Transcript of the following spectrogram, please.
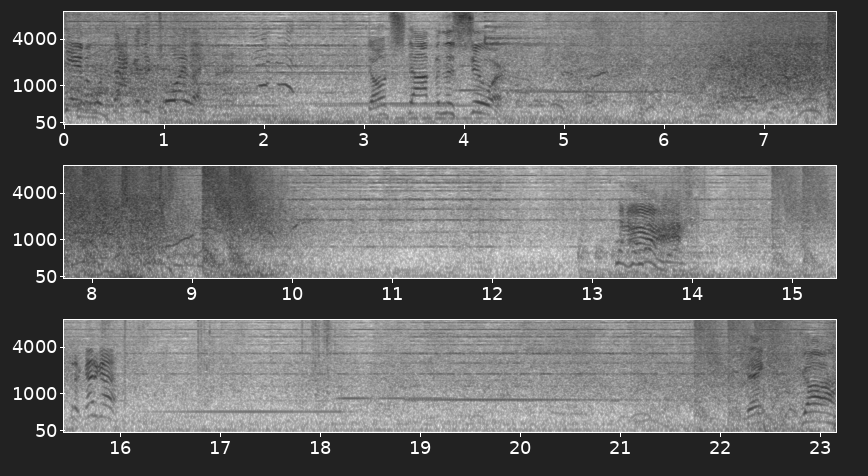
damn it, we're back in the toilet. Don't stop in the sewer. Thank God.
